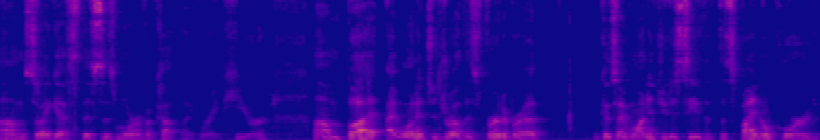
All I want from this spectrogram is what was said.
Um, so I guess this is more of a cut like right here. Um, but I wanted to draw this vertebra because I wanted you to see that the spinal cord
